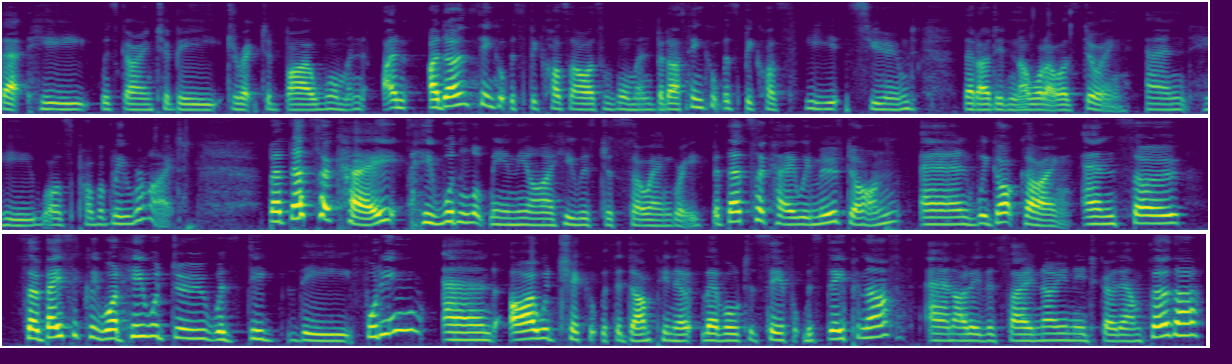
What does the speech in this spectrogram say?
that he was going to be directed by a woman. And I don't think it was because I was a woman, but I think it was because he assumed that I didn't know what I was doing, and he was probably right. But that's okay. He wouldn't look me in the eye. He was just so angry. But that's okay. We moved on and we got going. And so so basically, what he would do was dig the footing, and I would check it with the dumpy level to see if it was deep enough. And I'd either say, no, you need to go down further,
